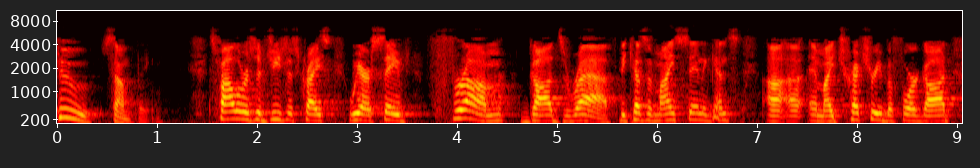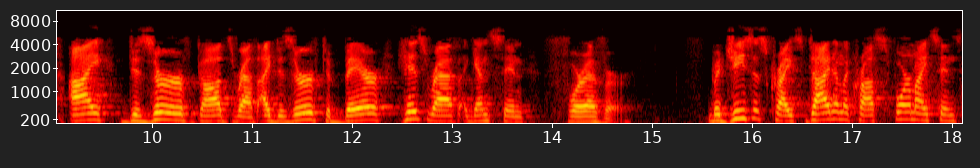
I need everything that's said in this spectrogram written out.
to something. As followers of Jesus Christ, we are saved from God's wrath. Because of my sin against uh, uh, and my treachery before God, I deserve God's wrath. I deserve to bear His wrath against sin forever. But Jesus Christ died on the cross for my sins.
